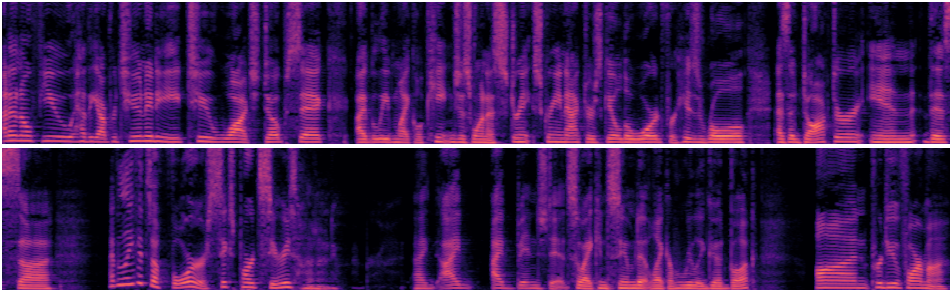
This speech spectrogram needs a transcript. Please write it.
I don't know if you had the opportunity to watch Dopesick. I believe Michael Keaton just won a Screen Actors Guild Award for his role as a doctor in this. Uh, I believe it's a four or six part series. I don't remember. I, I I binged it, so I consumed it like a really good book on Purdue Pharma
